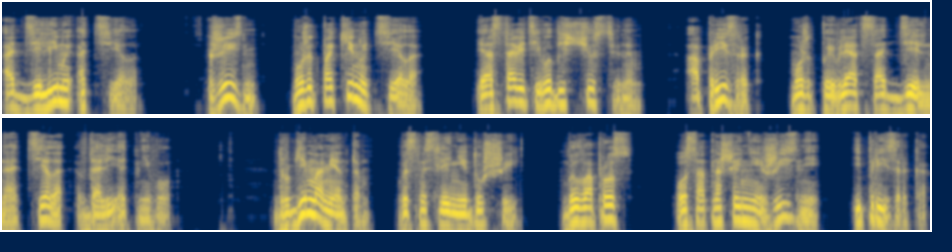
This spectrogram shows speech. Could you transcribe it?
отделимы от тела. Жизнь может покинуть тело и оставить его бесчувственным, а призрак может появляться отдельно от тела, вдали от него. Другим моментом в осмыслении души был вопрос о соотношении жизни и призрака.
